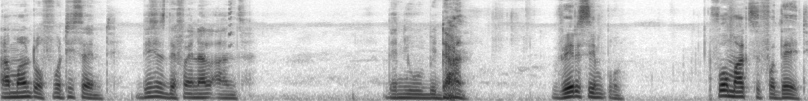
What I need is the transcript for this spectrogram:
amount of 40 cent. This is the final answer then you will be done. Very simple. Four marks for that.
